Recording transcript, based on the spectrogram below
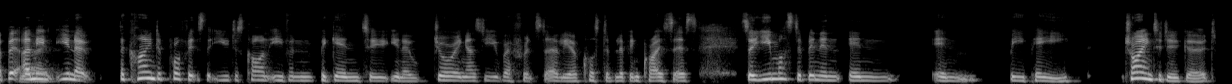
A bit. Yeah. I mean, you know, the kind of profits that you just can't even begin to you know during as you referenced earlier cost of living crisis so you must have been in in in bp trying to do good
